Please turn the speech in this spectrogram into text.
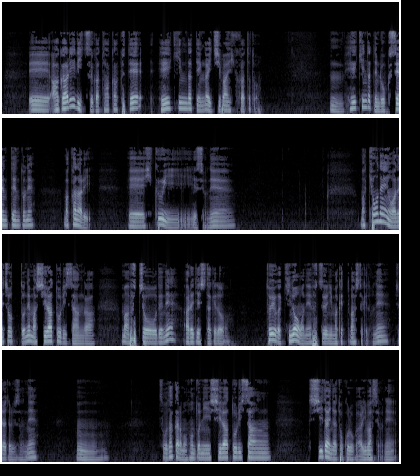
えー、上がり率が高くて、平均打点が一番低かったと。うん、平均打点6000点とね、まあ、かなり、えー、低いですよね。まあ、去年はね、ちょっとね、まあ、白鳥さんが、まあ不調でね、あれでしたけど、というか昨日もね、普通に負けてましたけどね。白鳥さんね。うん。そう、だからもう本当に白鳥さん次第なところがありますよね。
